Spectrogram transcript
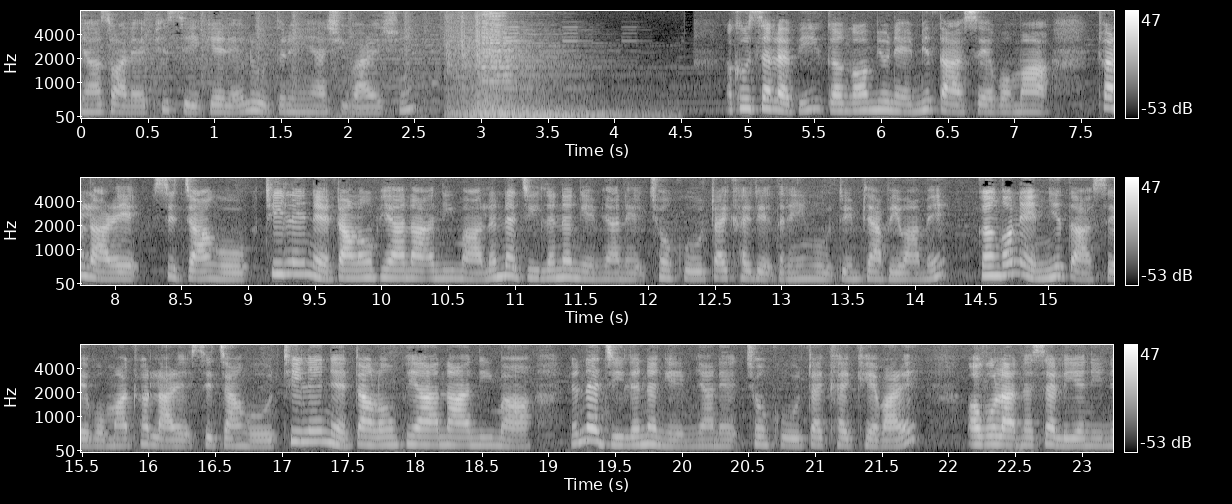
များစွာလည်းဖြစ်စေခဲ့တယ်လို့သတင်းရရှိပါရရှင်။ အခုဆက်လက်ပြီးကံကောမြို့နယ်မြစ်တာဆယ်ပေါ်မှာထွက်လာတဲ့စစ်ကြောင်းကိုထီးလင်းနယ်တောင်လုံးဖျားနာအနီးမှာလက်နက်ကြီးလက်နက်ငယ်များနဲ့ခြုံခိုတိုက်ခိုက်တဲ့သတင်းကိုတင်ပြပေးပါမယ်။ကံကောနယ်မြစ်တာဆယ်ပေါ်မှာထွက်လာတဲ့စစ်ကြောင်းကိုထီးလင်းနယ်တောင်လုံးဖျားနာအနီးမှာလက်နက်ကြီးလက်နက်ငယ်များနဲ့ခြုံခိုတိုက်ခိုက်ခဲ့ပါတယ်။ဩဂုတ်လ24ရက်နေ့န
